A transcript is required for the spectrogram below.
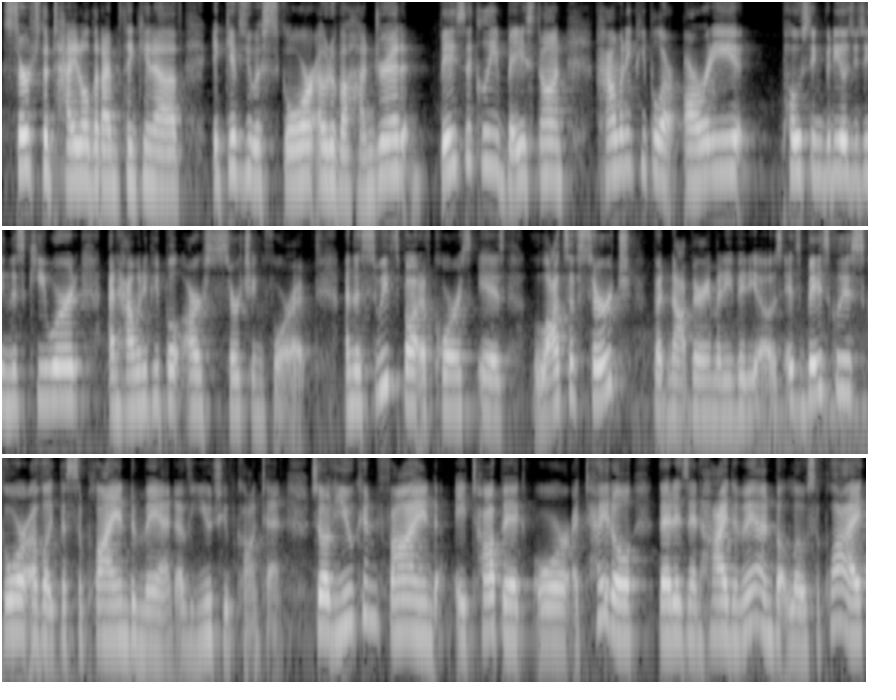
search the title that I'm thinking of. It gives you a score out of a 100 basically based on how many people are already posting videos using this keyword and how many people are searching for it. And the sweet spot, of course, is lots of search, but not very many videos. It's basically a score of like the supply and demand of YouTube content. So if you can find a topic or a title that is in high demand but low supply,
